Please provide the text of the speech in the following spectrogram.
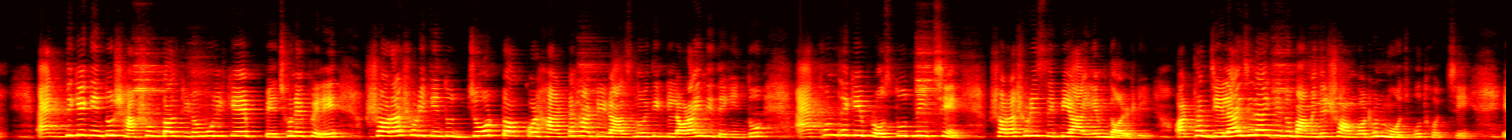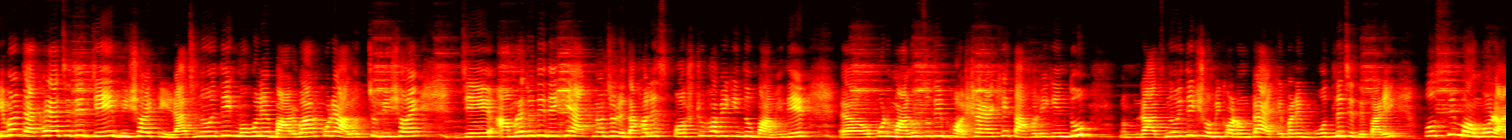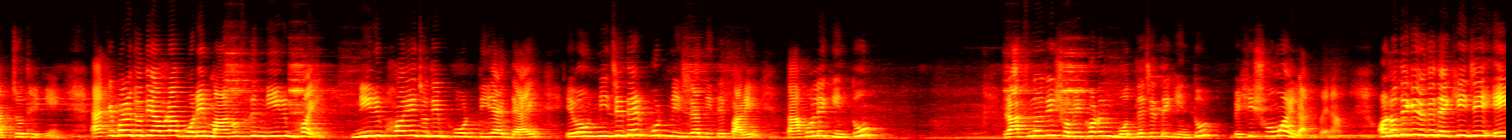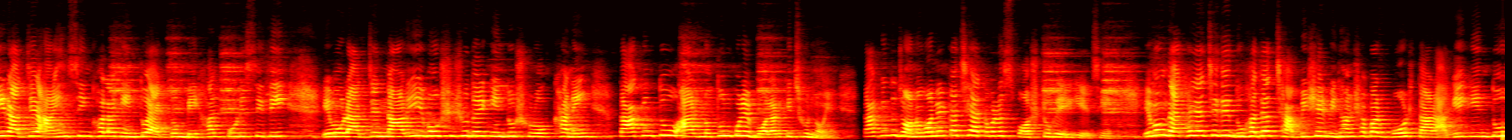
একদিকে কিন্তু শাসক দল তৃণমূলকে পেছনে ফেলে সরাসরি কিন্তু জোর টক্কর হাড্ডাহাড্ডি রাজনৈতিক লড়াই দিতে কিন্তু এখন থেকেই প্রস্তুত নিচ্ছে সরাসরি সিপিআইএম দলটি। অর্থাৎ জেলায় জেলায় কিন্তু বামেদের সংগঠন মজবুত হচ্ছে। এবার দেখা যাচ্ছে যে, যেই বিষয়টি, রাজনৈতিক মহলে বারবার করে আলোচ্য বিষয় যে, আমরা যদি দেখি এক নজরে, তাহলে স্পষ্টভাবে কিন্তু বামেদের ওপর মানুষ যদি ভরসা রাখে, তাহলে কিন্তু রাজনৈতিক সমীকরণটা একেবারে বদলে যেতে পারে পশ্চিমবঙ্গ রাজ্য থেকে। একেবারে যদি আমরা বলি মানুষ যদি নির্ভয়ে নির্ভয়ে যদি ভোট দিয়ে দেয় এবং নিজেদের ভোট নিজেরা দিতে পারে, তাহলে কিন্তু রাজনৈতিক সমীকরণ বদলে যেতে কিন্তু বেশি সময় লাগবে না। অন্যদিকে যদি দেখি যে এই রাজ্যের আইন শৃঙ্খলা কিন্তু একদম বেহাল পরিস্থিতি এবং রাজ্যের নারী এবং শিশুদের কিন্তু সুরক্ষা নেই, তা কিন্তু আর নতুন করে বলার কিছু নয়। তা কিন্তু জনগণের কাছে একেবারে স্পষ্ট হয়ে গিয়েছে। এবং দেখা যাচ্ছে যে দু হাজার ছাব্বিশের বিধানসভার ভোট তার আগে কিন্তু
